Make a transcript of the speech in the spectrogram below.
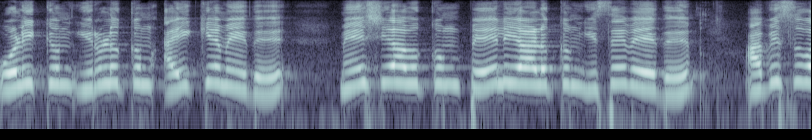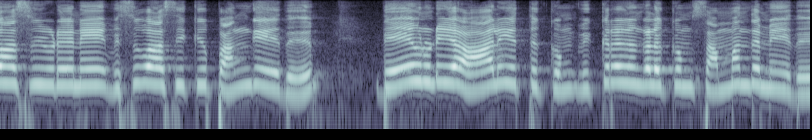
ஒளிக்கும் இருளுக்கும் ஐக்கியமேது மேசியாவுக்கும் பேலியாளுக்கும் இசைவேது அவிசுவாசியுடனே விசுவாசிக்கு பங்கேது தேவனுடைய ஆலயத்துக்கும் விக்கிரகங்களுக்கும் சம்பந்தமேது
